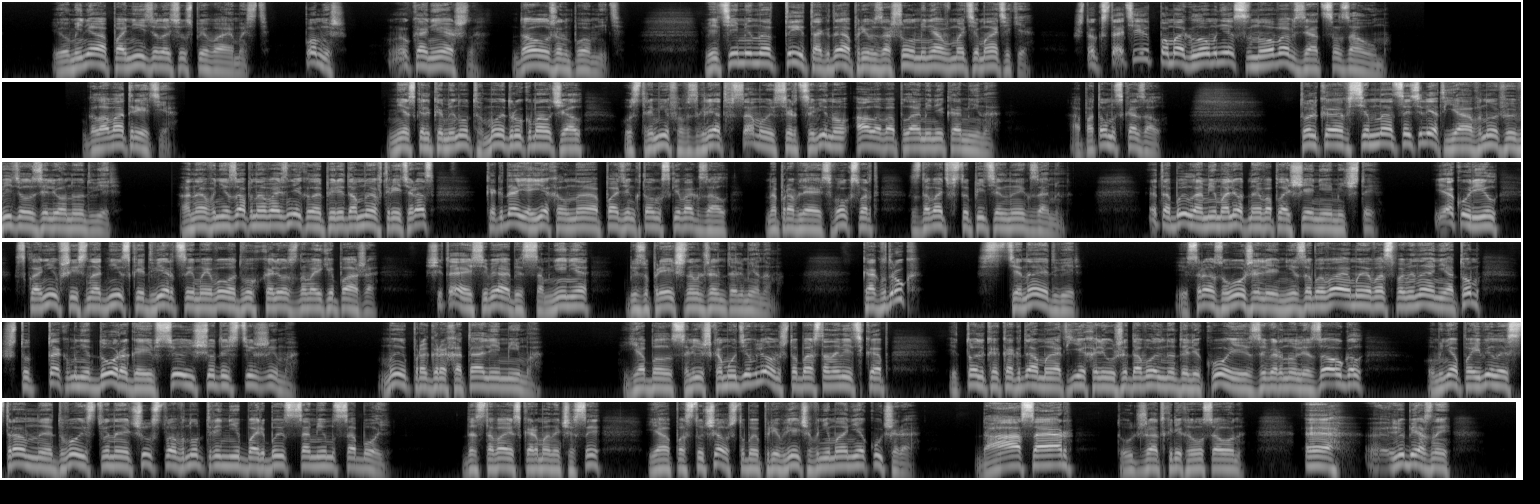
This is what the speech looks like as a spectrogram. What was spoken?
И у меня понизилась успеваемость. Помнишь? Ну, конечно. Должен помнить. Ведь именно ты тогда превзошел меня в математике, что, кстати, помогло мне снова взяться за ум. Глава третья. Несколько минут мой друг молчал, устремив взгляд в самую сердцевину алого пламени камина. А потом сказал. «Только в 17 лет я вновь увидел зеленую дверь. Она внезапно возникла передо мной в третий раз, когда я ехал на Паддингтонский вокзал, направляясь в Оксфорд, сдавать вступительный экзамен. Это было мимолетное воплощение мечты. Я курил, склонившись над низкой дверцей моего двухколесного экипажа, считая себя, без сомнения, безупречным джентльменом. Как вдруг стена и дверь. И сразу ожили незабываемые воспоминания о том, что так мне дорого и все еще достижимо. Мы прогрохотали мимо — я был слишком удивлен, чтобы остановить Кэп, и только когда мы отъехали уже довольно далеко и завернули за угол, у меня появилось странное двойственное чувство внутренней борьбы с самим собой. Доставая из кармана часы, я постучал, чтобы привлечь внимание кучера. «Да, сэр!» — тут же откликнулся он. «Э, любезный...»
